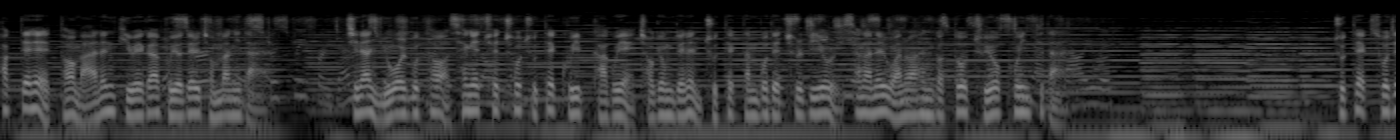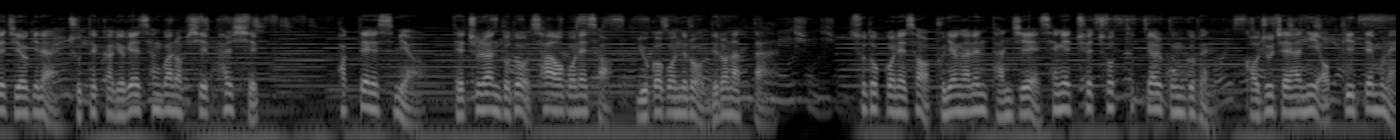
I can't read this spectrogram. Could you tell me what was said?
확대해 더 많은 기회가 부여될 전망이다. 지난 6월부터 생애 최초 주택 구입 가구에 적용되는 주택담보대출 비율 상한을 완화한 것도 주요 포인트다. 주택 소재 지역이나 주택 가격에 상관없이 80 확대했으며 대출 한도도 4억 원에서 6억 원으로 늘어났다. 수도권에서 분양하는 단지의 생애 최초 특별 공급은 거주 제한이 없기 때문에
